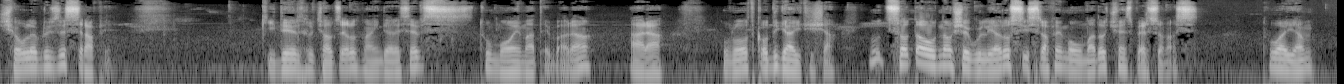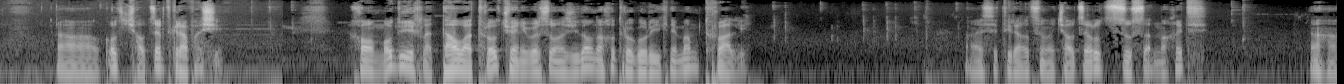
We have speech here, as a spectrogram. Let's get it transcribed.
შოულებრივზე სწრაფი. კიდე ერთხელ ჩავწეროთ, მაინტერესებს თუ მოემატება რა. არა. უბრალოდ კოდი გაითიშა. ну ცოტა ოდნავ შეგვიძლია რომ სისრაფე მოუმადოთ ჩვენს პერსონაჟს. თუ აი ამ აა კოდს ჩავწერთ გრაფაში. ხო, მოდი ახლა დავათროთ ჩვენი პერსონაჟი და ვნახოთ როგორი იქნება მთვალი. აი ესეთი რაღაც უნდა ჩავწეროთ ზუსტად ნახეთ. აჰა,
